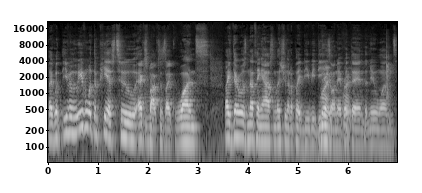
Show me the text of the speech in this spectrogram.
like with even even with the PS2 Xbox it's like once like there was nothing else unless you're gonna play DVDs Right, on it. But then the new ones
